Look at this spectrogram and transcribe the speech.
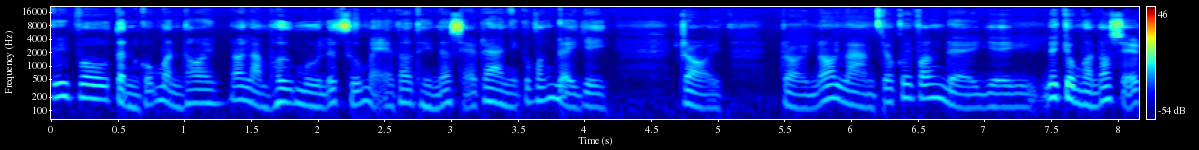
cái vô tình của mình thôi, nó làm hư 10 lít sữa mẹ thôi thì nó sẽ ra những cái vấn đề gì? Rồi rồi nó làm cho cái vấn đề gì? Nói chung là nó sẽ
